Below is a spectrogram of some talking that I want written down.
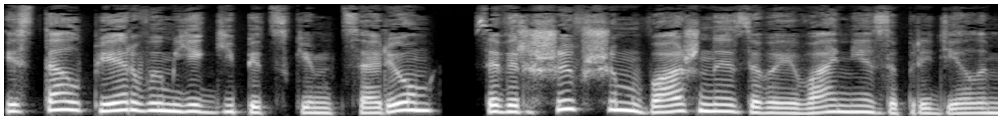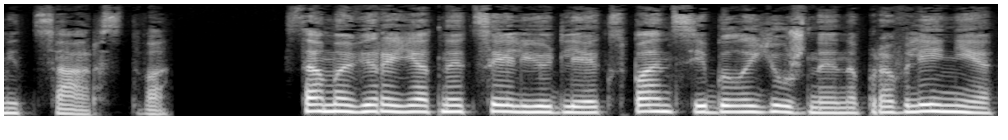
и стал первым египетским царем, совершившим важное завоевание за пределами царства. Самой вероятной целью для экспансии было южное направление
